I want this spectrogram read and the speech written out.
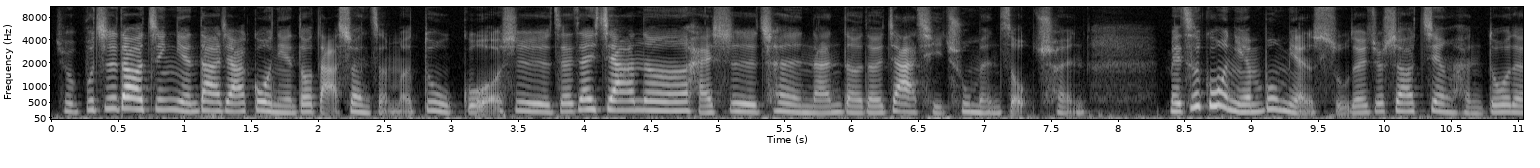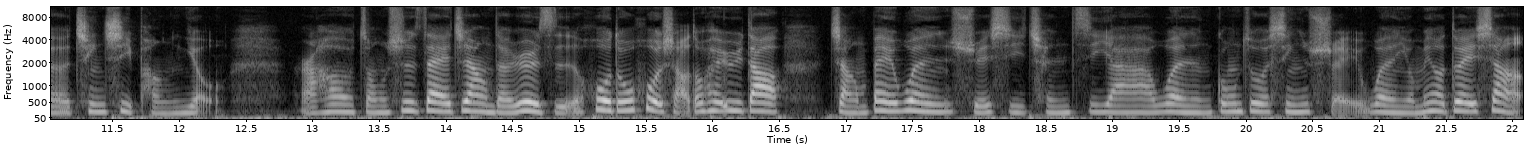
就不知道今年大家过年都打算怎么度过？是宅在家呢，还是趁难得的假期出门走春？每次过年不免俗的就是要见很多的亲戚朋友，然后总是在这样的日子或多或少都会遇到。长辈问学习成绩啊，问工作薪水，问有没有对象，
